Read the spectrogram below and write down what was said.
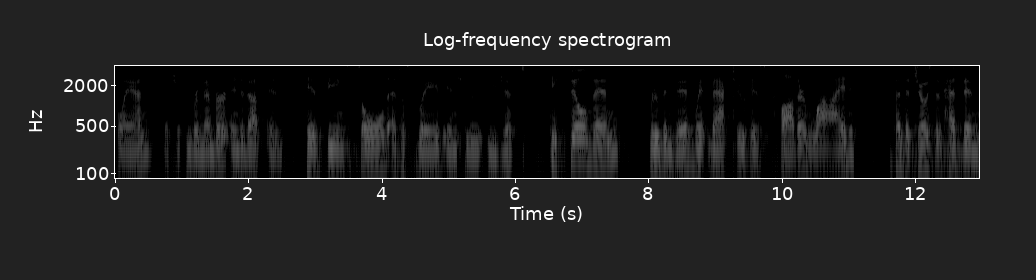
plan, which, if you remember, ended up in his being sold as a slave into Egypt. He still then, Reuben did, went back to his father, lied, said that Joseph had been,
